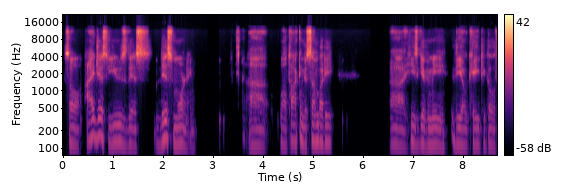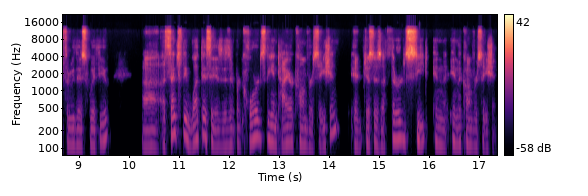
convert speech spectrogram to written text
So I just used this this morning uh, while talking to somebody. Uh, he's given me the okay to go through this with you. Uh, essentially, what this is is it records the entire conversation. It just is a third seat in the in the conversation.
